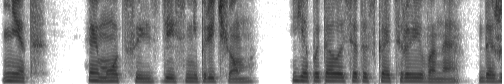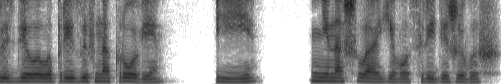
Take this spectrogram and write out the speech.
Нет, Эмоции здесь ни при чем. Я пыталась отыскать Рейвана, даже сделала призыв на крови. И не нашла его среди живых.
